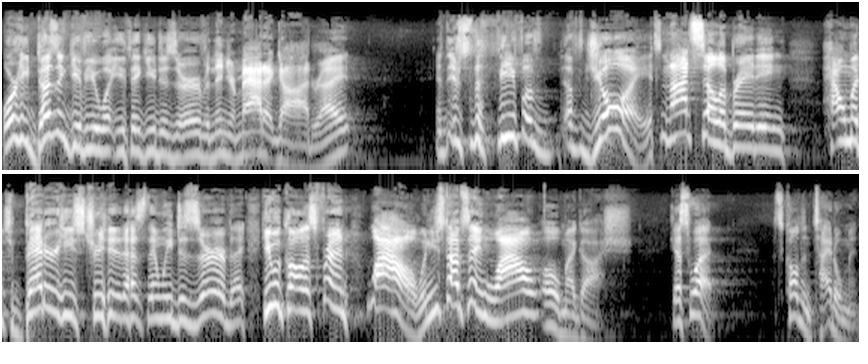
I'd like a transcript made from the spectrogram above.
Or he doesn't give you what you think you deserve, and then you're mad at God, right? It's the thief of, of joy. It's not celebrating how much better he's treated us than we deserve. He would call his friend, wow. When you stop saying wow, oh my gosh. Guess what? It's called entitlement.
